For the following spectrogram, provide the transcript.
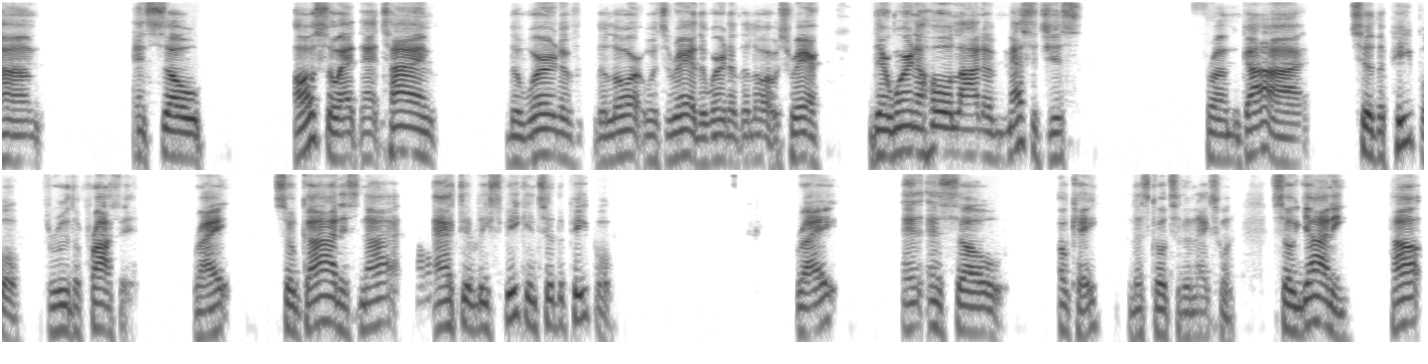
Um and so also at that time the word of the Lord was rare, the word of the Lord was rare. There weren't a whole lot of messages from God to the people through the prophet, right? So God is not actively speaking to the people, right? And and so, okay, let's go to the next one. So Yanni, how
